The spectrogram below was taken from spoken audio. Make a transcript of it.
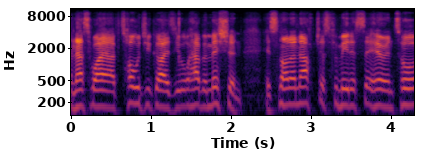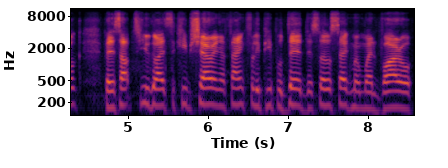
And that's why I've told you guys you all have a mission. It's not enough just for me to sit here and talk, but it's up to you guys to keep sharing. And thankfully, people did. This little segment went viral.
